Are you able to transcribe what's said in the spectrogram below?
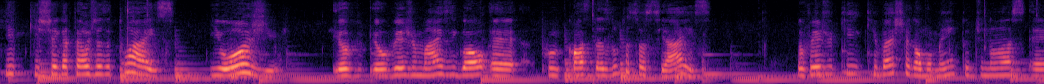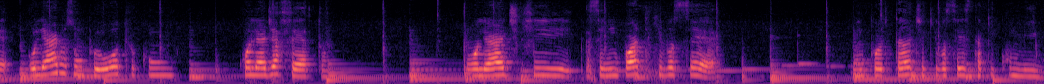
que, que chega até os dias atuais. E hoje eu, eu vejo mais igual, é, por causa das lutas sociais, eu vejo que, que vai chegar o momento de nós é, olharmos um para o outro com, com olhar de afeto. Um olhar de que, assim, não importa o que você é. O importante é que você está aqui comigo.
